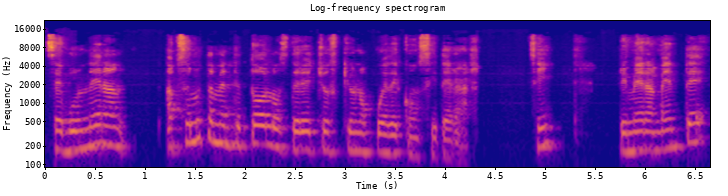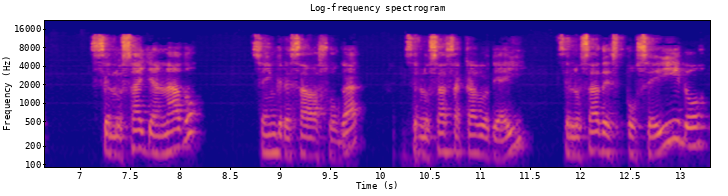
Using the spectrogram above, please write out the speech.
se vulneran absolutamente todos los derechos que uno puede considerar, ¿sí? Primeramente, se los ha allanado, se ha ingresado a su hogar, se los ha sacado de ahí, se los ha desposeído,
